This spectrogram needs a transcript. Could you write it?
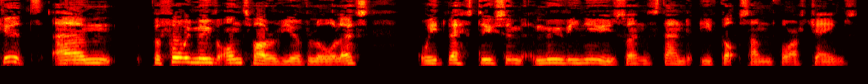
Good. Um, before we move on to our review of Lawless, we'd best do some movie news. So I understand you've got some for us, James.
